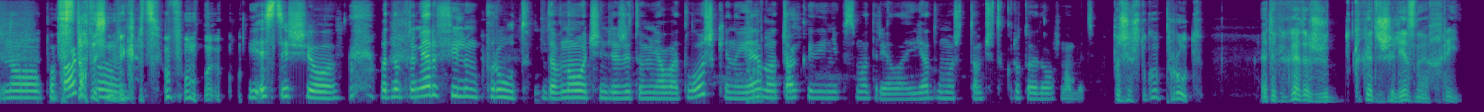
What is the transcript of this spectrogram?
но по Достаточно, факту мне кажется, по-моему. есть еще. Вот, например, фильм «Пруд» давно очень лежит у меня в отложке, но я его так и не посмотрела. Я думаю, что там что-то крутое должно быть. Подожди, а что такое пруд? Это какая-то же какая-то железная хрень.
